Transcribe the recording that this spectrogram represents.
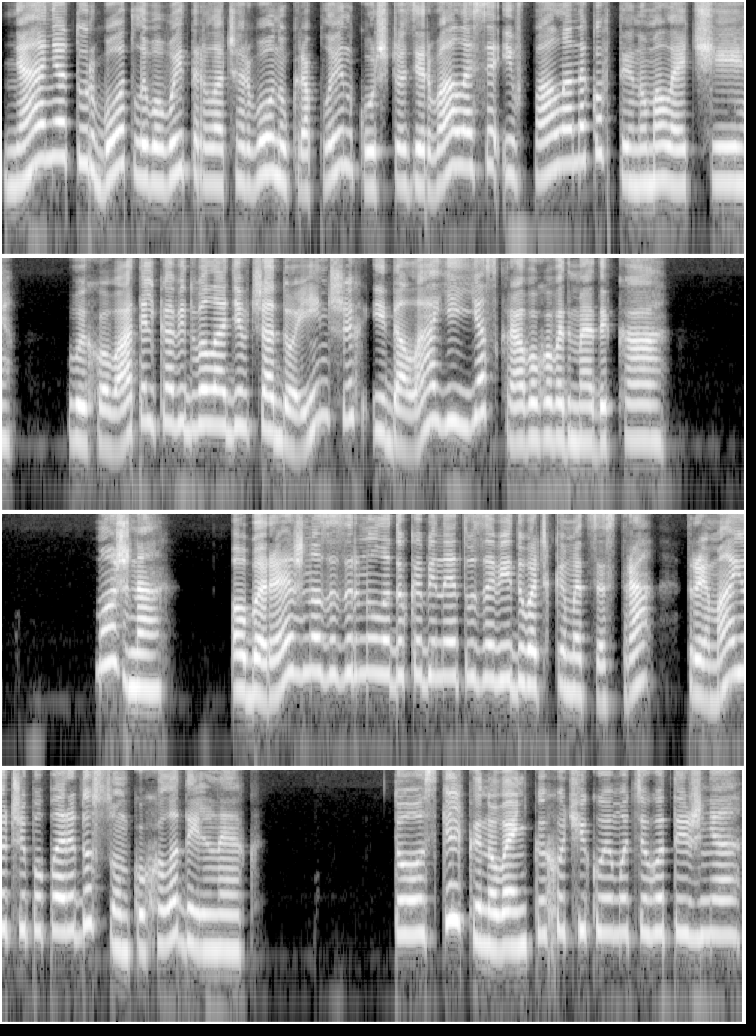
Няня турботливо витерла червону краплинку, що зірвалася і впала на ковтину малечі. Вихователька відвела дівча до інших і дала їй яскравого ведмедика. Можна? Обережно зазирнула до кабінету завідувачки медсестра, тримаючи попереду сумку холодильник. То скільки новеньких очікуємо цього тижня?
